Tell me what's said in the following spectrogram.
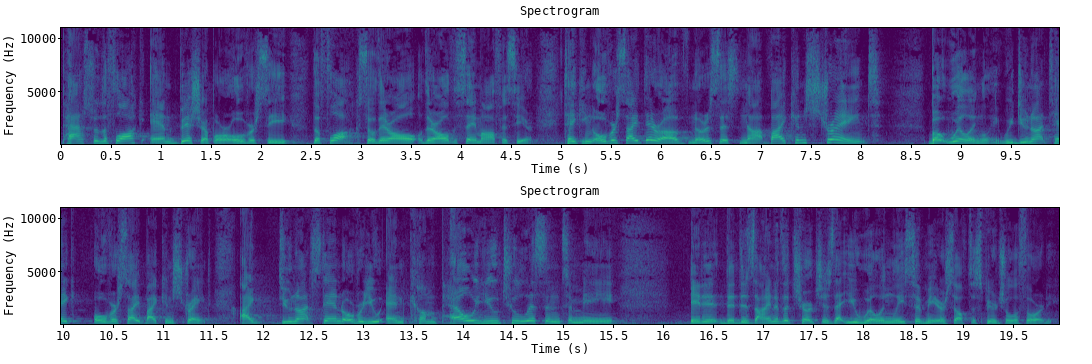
pastor the flock and bishop or oversee the flock. So they're all, they're all the same office here. Taking oversight thereof, notice this, not by constraint but willingly. We do not take oversight by constraint. I do not stand over you and compel you to listen to me. the design of the church is that you willingly submit yourself to spiritual authority.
